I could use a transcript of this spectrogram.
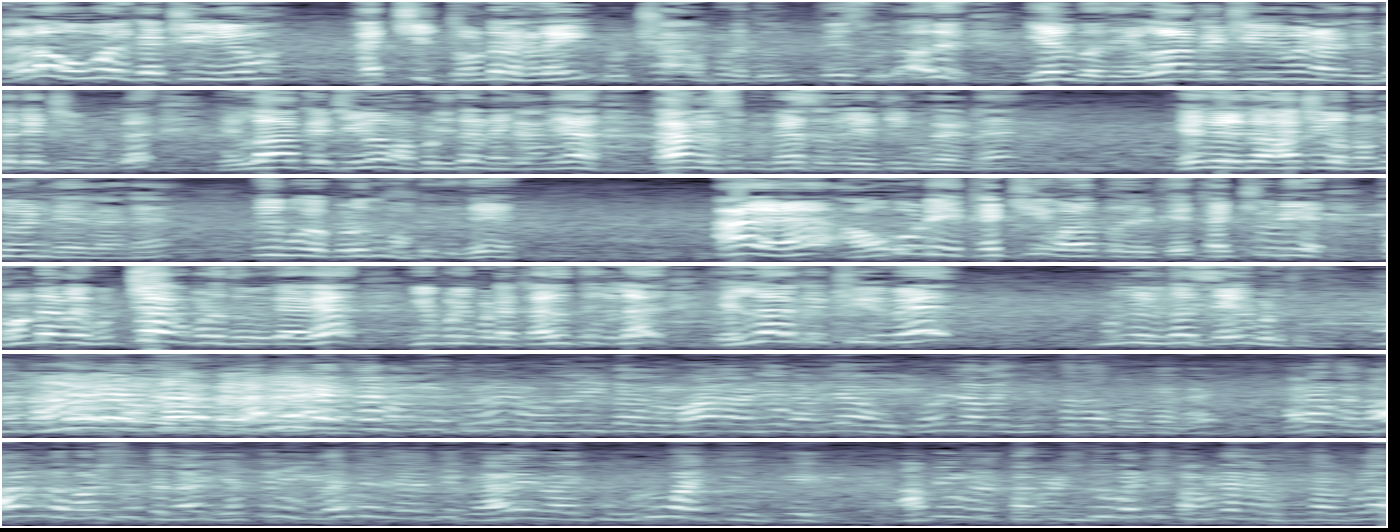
அதெல்லாம் ஒவ்வொரு கட்சியிலையும் கட்சி தொண்டர்களை உற்சாகப்படுத்துவது பேசுவது. அது இயல்பது எல்லா கட்சியிலுமே நடக்கும் இந்த கட்சியிலும் இல்லை. எல்லா கட்சியிலும் அப்படித்தான் நினைக்கிறாங்க. காங்கிரஸ் இப்ப பேசுறது இல்லையா திமுக கிட்ட? எங்களுக்கு ஆட்சியில பங்கு வேணும் கேக்குறாங்க. திமுக கொடுக்க மாட்டேங்குது. ஆக அவருடைய கட்சியை வளர்ப்பதற்கு கட்சியுடைய தொண்டர்களை உற்சாகப்படுத்துவதற்காக இப்படிப்பட்ட கருத்துக்களை எல்லா கட்சியுமே முன்னிலை தான் செயல்படுத்துது. சொல்றாங்க நான்கு வருஷத்துல எத்தனை இளைஞர்களுக்கு வேலை வாய்ப்பு உருவாக்கி இருக்கு அப்படிங்கிற தரப்புல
